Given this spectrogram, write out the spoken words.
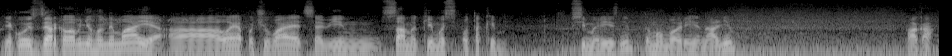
якогось дзеркала в нього немає, але почувається він саме кимось отаким. Всі ми різні, тому ми оригінальні. Пока.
